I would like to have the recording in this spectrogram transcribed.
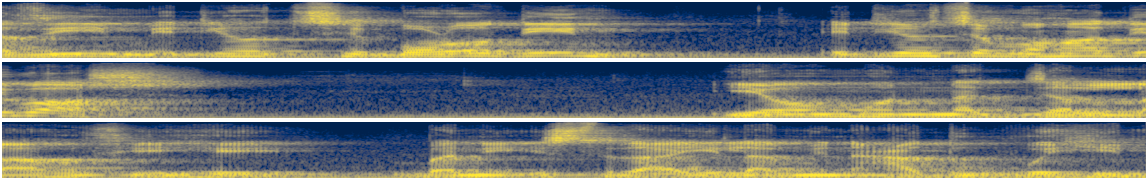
আজিম। এটি হচ্ছে বড় দিন, এটি হচ্ছে মহাদিবস। ইয়মন্নাজ্জাল্লাহ ফিহে বনি ইসরাইল আমিন আদু ওহিম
